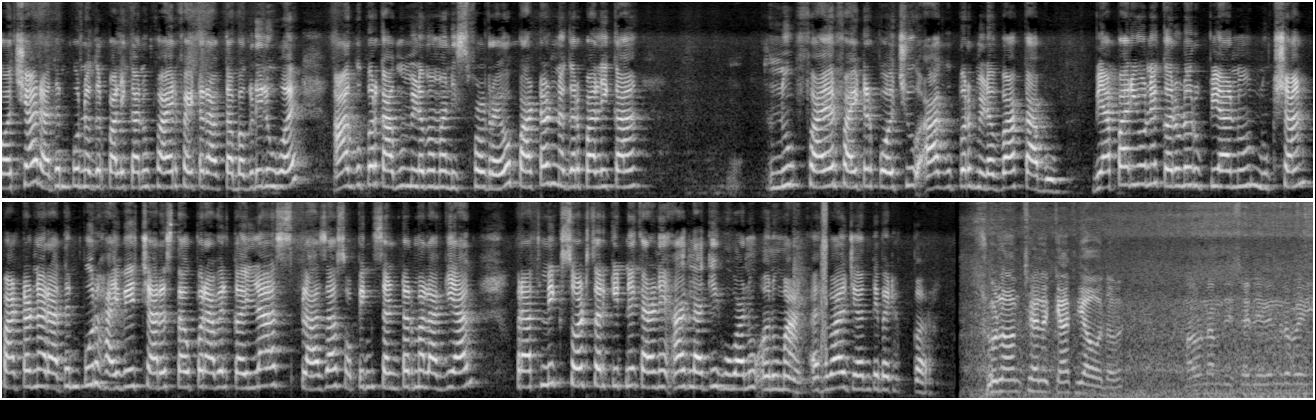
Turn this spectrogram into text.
પહોંચ્યા. રાધનપુર નગરપાલિકાનું ફાયર ફાઇટર આવતા બગડેલું હોય. આગ ઉપર કાબુ મેળવવામાં નિષ્ફળ રહ્યો. પાટણ નગરપાલિકા નું ફાયર ફાઇટર પહોંચ્યું. આગ ઉપર મેળવવા કાબુ વ્યાપારીઓને કરોડો રૂપિયાનું નુકસાન. પાટણના રાધનપુર હાઈવે ચાર રસ્તા ઉપર આવેલ કૈલાસ પ્લાઝા શોપિંગ સેન્ટરમાં લાગી આગ. પ્રાથમિક શોર્ટ સર્કિટને કારણે આગ લાગી હોવાનું અનુમાન. અહેવાલ જયંતિભાઈ ઠક્કર. શું નામ છે અને ક્યાંથી આવો તમે? મારું નામ દેસાઈ દેવેન્દ્રભાઈ.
